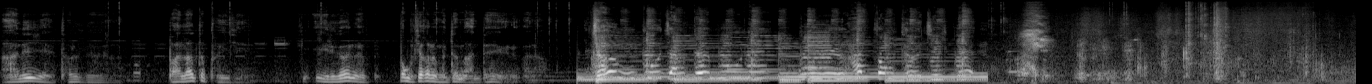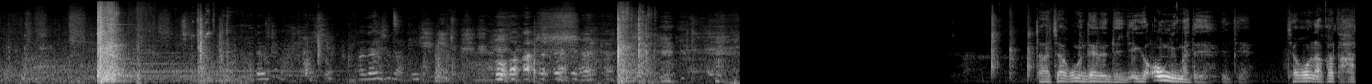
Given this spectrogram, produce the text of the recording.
아니지, 도로 발라드 포이지. 이거는 뽕짝을 못하면 안 돼, 이런 거는. 정부장 때문에 불합동 터질 때 다 작으면 되는데 이거 옮기면 돼 이제 작업은 아까 다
